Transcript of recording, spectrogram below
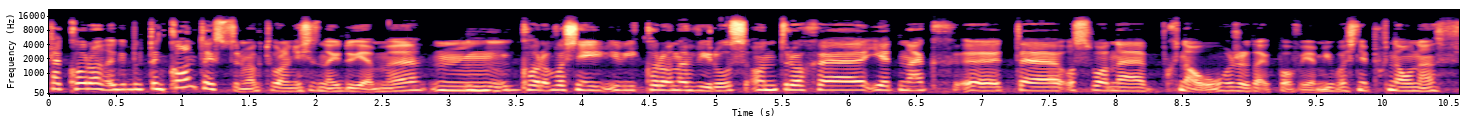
ta korona, jakby ten kontekst, w którym aktualnie się znajdujemy, mm, Mhm. koro, właśnie koronawirus, on trochę jednak e, tę osłonę pchnął, że tak powiem, i właśnie pchnął nas w,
